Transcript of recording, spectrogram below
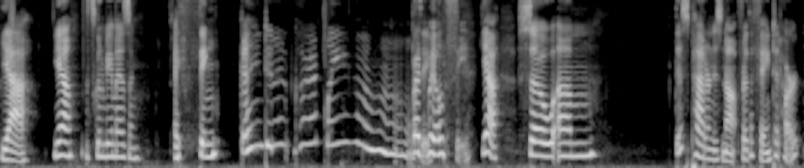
yeah, yeah, it's going to be amazing. I think I did it correctly. Hmm, we'll but see. we'll see. Yeah. So um this pattern is not for the faint at heart.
